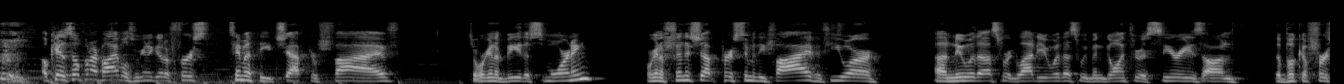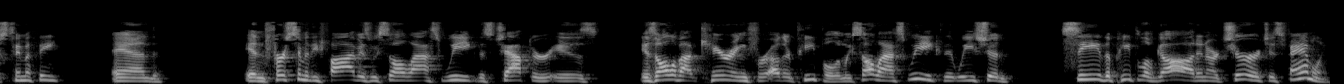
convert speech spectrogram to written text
okay, let's open our Bibles. We're going to go to 1 Timothy chapter 5. So we're going to be this morning. We're going to finish up 1 Timothy 5. If you are uh, new with us, we're glad you're with us. We've been going through a series on the book of First Timothy. And in First Timothy 5, as we saw last week, this chapter is, is all about caring for other people. And we saw last week that we should see the people of God in our church as family.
